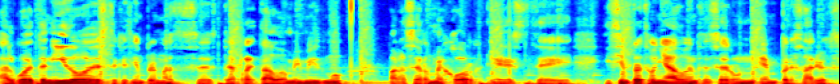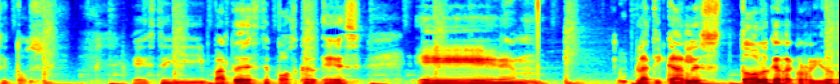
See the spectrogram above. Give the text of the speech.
algo he tenido, este, que siempre me ha este, retado a mí mismo para ser mejor, este, y siempre he soñado en ser un empresario exitoso. Este, y parte de este podcast es eh, platicarles todo lo que he recorrido,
